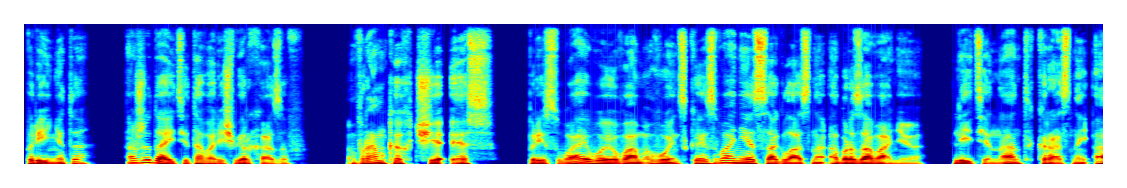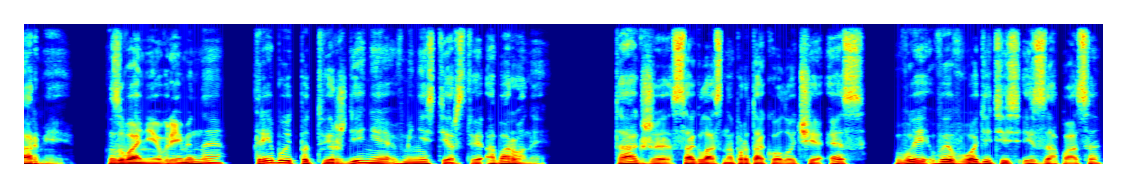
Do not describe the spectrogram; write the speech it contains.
Принято. Ожидайте, товарищ Верхазов. В рамках ЧС Присваиваю вам воинское звание согласно образованию. Лейтенант Красной Армии. Звание временное, требует подтверждения в Министерстве обороны. Также, согласно протоколу ЧС, вы выводитесь из запаса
